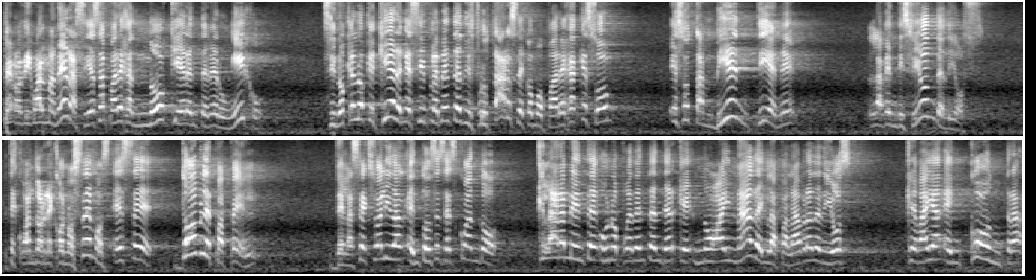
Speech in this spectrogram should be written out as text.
Pero de igual manera, si esa pareja no quieren tener un hijo, sino que lo que quieren es simplemente disfrutarse como pareja que son, eso también tiene la bendición de Dios. De cuando reconocemos ese doble papel de la sexualidad, entonces es cuando claramente uno puede entender que no hay nada en la palabra de Dios que vaya en contra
